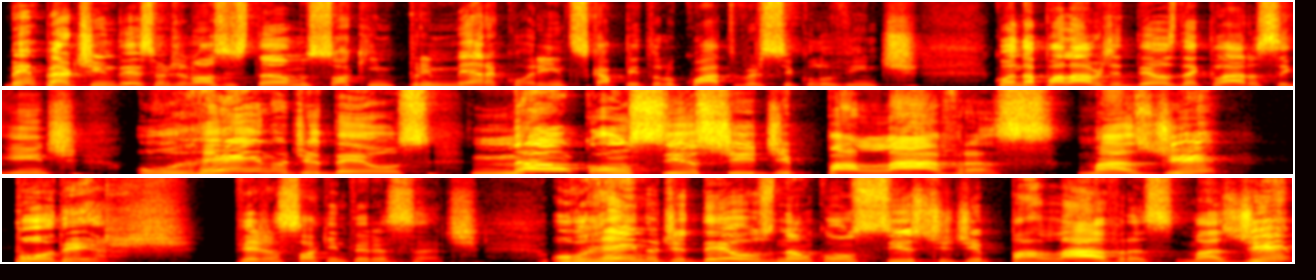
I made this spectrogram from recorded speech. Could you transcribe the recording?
bem pertinho desse onde nós estamos, só que em 1 Coríntios, capítulo 4, versículo 20, quando a palavra de Deus declara o seguinte: o reino de Deus não consiste de palavras, mas de poder. Veja só que interessante. O reino de Deus não consiste de palavras, mas de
